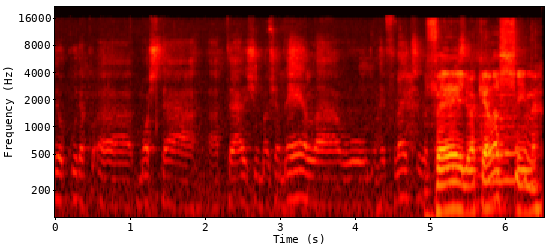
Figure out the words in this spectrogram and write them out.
procura uh, mostrar atrás de uma janela ou no reflexo. Velho, aquela cena.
